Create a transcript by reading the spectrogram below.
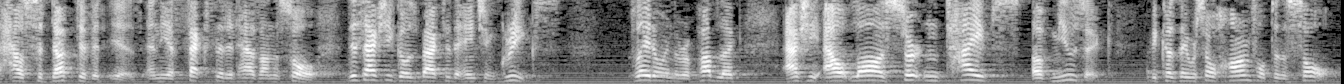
how seductive it is and the effects that it has on the soul. This actually goes back to the ancient Greeks. Plato in the Republic actually outlaws certain types of music because they were so harmful to the soul.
